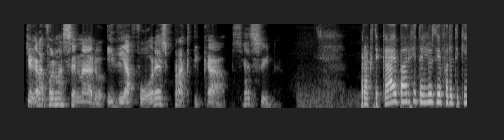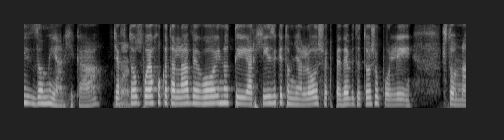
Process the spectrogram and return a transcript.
και γράφω ένα σενάριο. Οι διαφορές πρακτικά ποιες είναι; Πρακτικά υπάρχει τελείως διαφορετική δομή αρχικά. Και αυτό Μάλιστα. που έχω καταλάβει εγώ είναι ότι αρχίζει και το μυαλό σου εκπαιδεύεται τόσο πολύ στο να...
